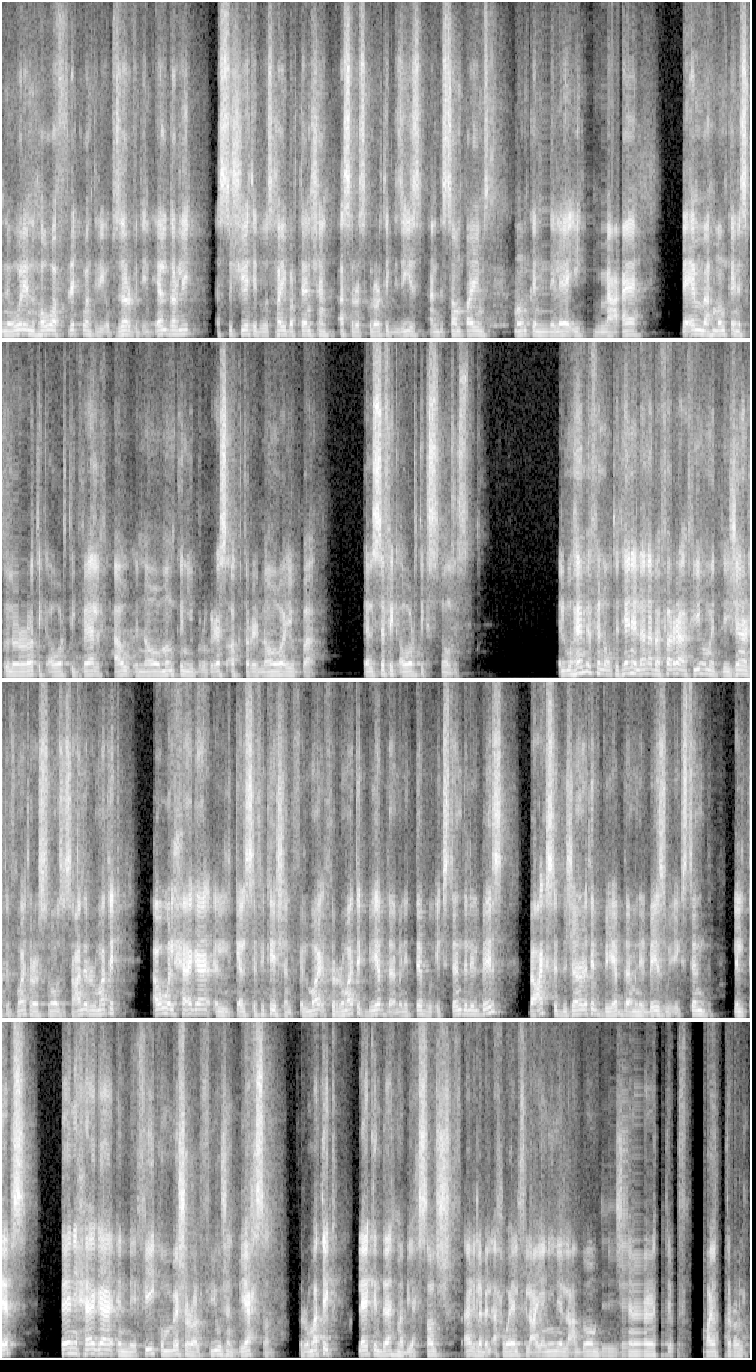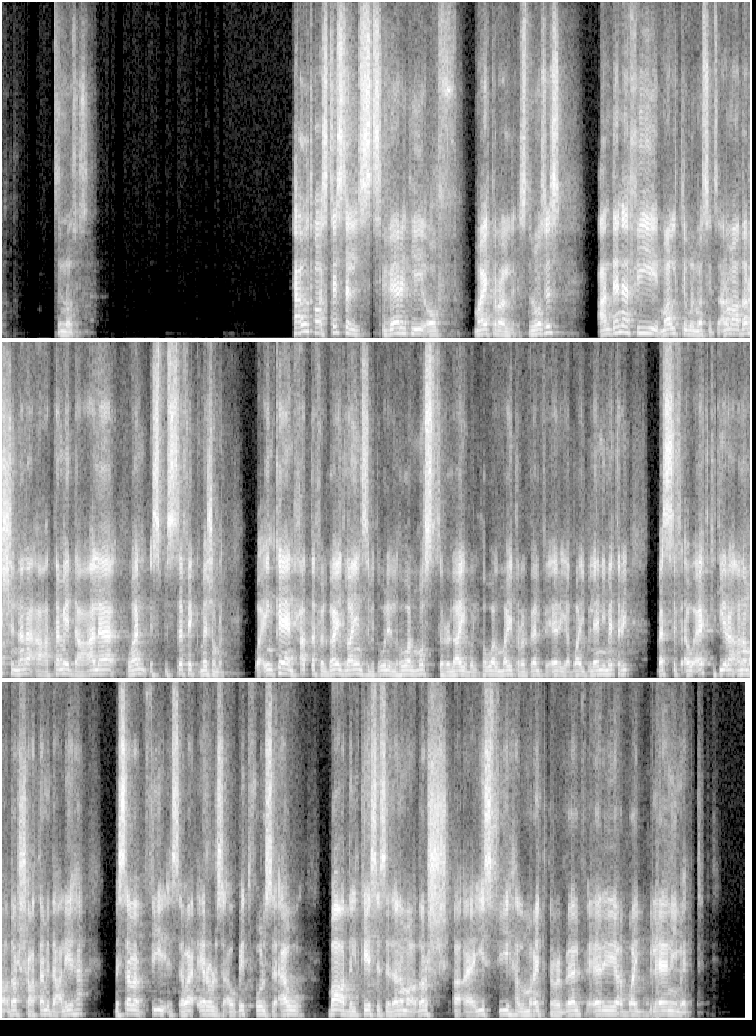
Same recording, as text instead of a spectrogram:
نقول إن هو frequently observed in elderly associated with hypertension, atherosclerotic disease and sometimes ممكن نلاقي معاه لا إما ممكن sclerotic aortic valve أو إن هو ممكن ي progress أكتر إن هو يبقى calcific aortic stenosis. المهم في النقطتين اللي أنا بفرق فيهم ال degenerative mitral stenosis عن ال rheumatic أول حاجة ال calcification في المي... في ال rheumatic بيبدأ من ال tip و extend لل base بعكس ال degenerative بيبدأ من ال base و extend لل tips تاني حاجة إن في commissural fusion بيحصل في ال rheumatic لكن ده ما بيحصلش في أغلب الأحوال في العيانين اللي عندهم degenerative mitral stenosis. How to assess the severity of mitral stenosis. عندنا في multiple methods أنا ما أقدرش إن أنا أعتمد على one specific measurement. وإن كان حتى في ال guidelines بتقول اللي هو ال most reliable هو ال mitral valve area by planimetry بس في أوقات كتيرة أنا ما أقدرش أعتمد عليها بسبب في سواء errors أو pitfalls أو بعض ال cases اللي أنا ما أقدرش أقيس فيها ال mitral valve area by planimetry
